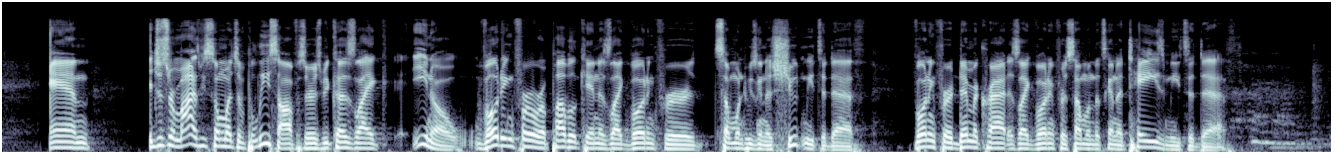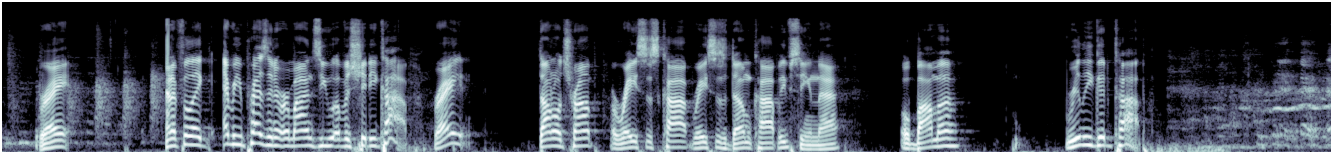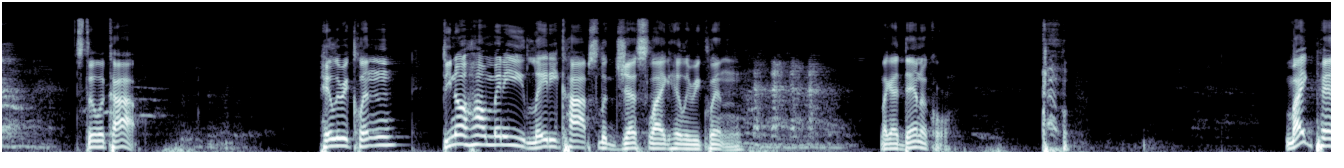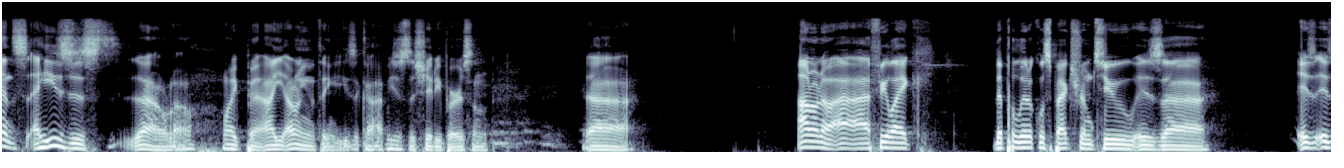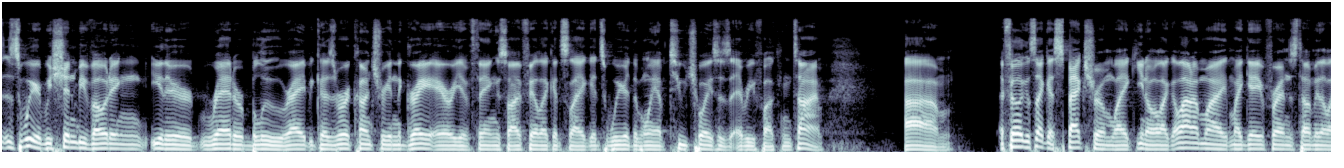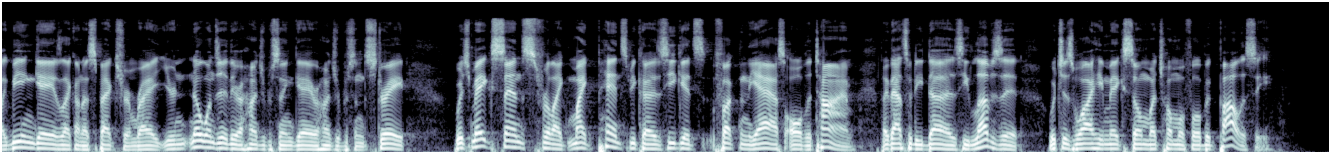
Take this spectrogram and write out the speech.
And it just reminds me so much of police officers because like, you know, voting for a Republican is like voting for someone who's going to shoot me to death. Voting for a Democrat is like voting for someone that's going to tase me to death. Right? And I feel like every president reminds you of a shitty cop, right? Donald Trump, a racist cop, racist dumb cop. We've seen that. Obama, really good cop. Still a cop. Hillary Clinton, do you know how many lady cops look just like Hillary Clinton? like identical. Mike Pence, he's just I don't know. Mike Pence, I, I don't even think he's a cop. He's just a shitty person. Uh, I don't know. I, I feel like the political spectrum too is uh is, is it's weird. We shouldn't be voting either red or blue, right? Because we're a country in the gray area of things. So I feel like it's like it's weird that we only have two choices every fucking time. Um, I feel like it's like a spectrum. Like you know, like a lot of my my gay friends tell me that like being gay is like on a spectrum, right? You're no one's either 100 percent gay or 100 percent straight, which makes sense for like Mike Pence because he gets fucked in the ass all the time. Like that's what he does. He loves it, which is why he makes so much homophobic policy,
